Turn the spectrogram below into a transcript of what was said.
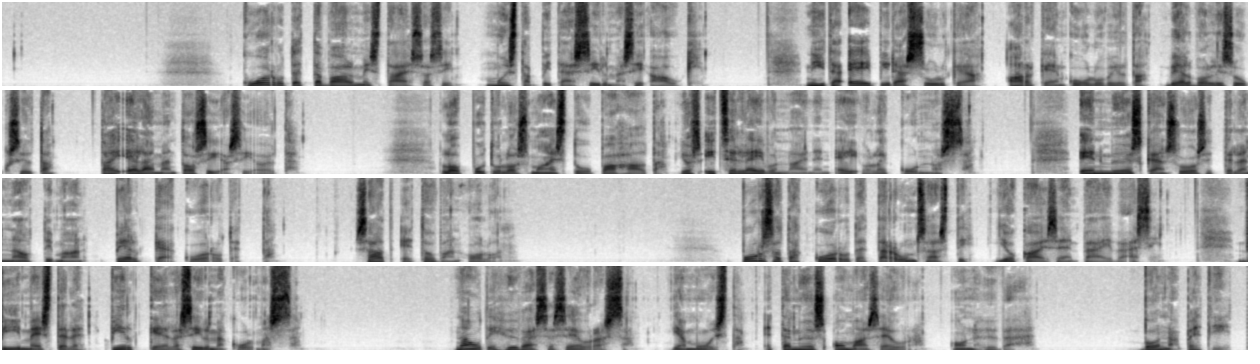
Kuorutetta valmistaessasi muista pitää silmäsi auki – Niitä ei pidä sulkea arkeen kuuluvilta velvollisuuksilta tai elämän tosiasioilta. Lopputulos maistuu pahalta, jos itse leivonnainen ei ole kunnossa. En myöskään suosittele nauttimaan pelkkää kuorutetta. Saat etovan olon. Pursota kuorutetta runsaasti jokaiseen päivääsi. Viimeistele pilkkeellä silmäkulmassa. Nauti hyvässä seurassa ja muista, että myös oma seura on hyvää. Bon appetit!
